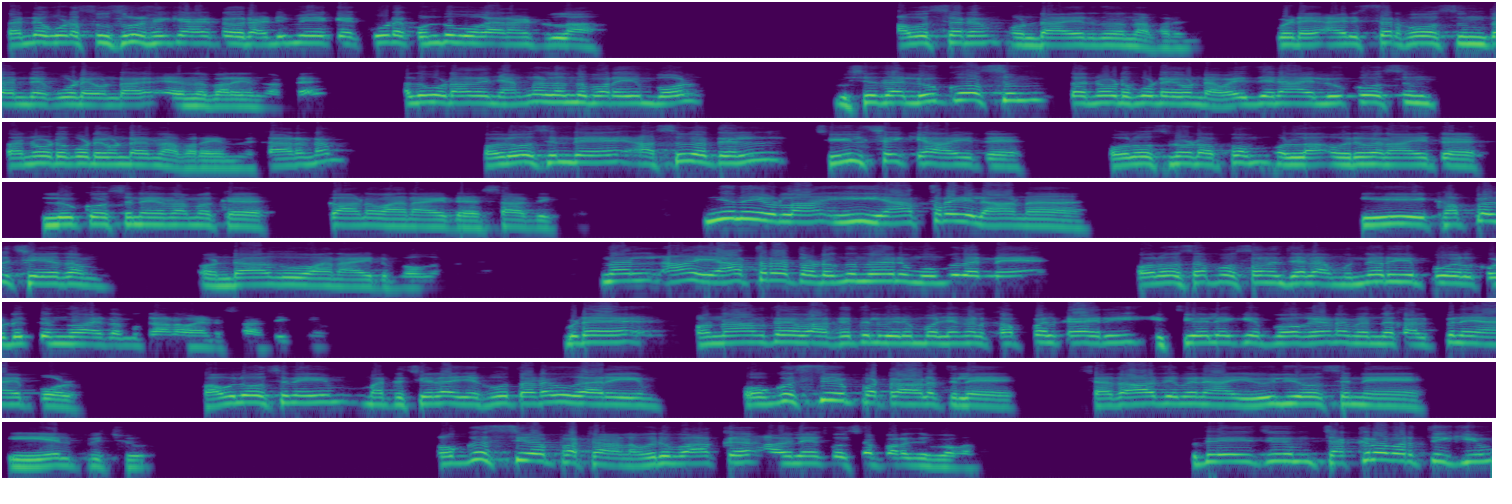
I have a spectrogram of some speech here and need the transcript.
തന്റെ കൂടെ ശുശ്രൂഷയ്ക്കായിട്ട് ഒരു അടിമയൊക്കെ കൂടെ കൊണ്ടുപോകാനായിട്ടുള്ള അവസരം ഉണ്ടായിരുന്നു എന്നാണ് പറയുന്നത്. ഇവിടെ അരിസ്റ്റർഹോസും തന്റെ കൂടെ ഉണ്ടാ എന്ന് പറയുന്നുണ്ട്. അതുകൂടാതെ ഞങ്ങൾ എന്ന് പറയുമ്പോൾ വിശുദ്ധ ലൂക്കോസും തന്നോട് കൂടെ ഉണ്ട്. വൈദ്യനായ ലൂക്കോസും തന്നോട് കൂടെ ഉണ്ട് എന്നാ പറയുന്നത്. കാരണം പൗലോസിന്റെ അസുഖത്തിൽ ചികിത്സയ്ക്കായിട്ട് പൗലോസിനോടൊപ്പം ഉള്ള ഒരുവനായിട്ട് ലൂക്കോസിനെ നമുക്ക് കാണുവാനായിട്ട് സാധിക്കും. ഇങ്ങനെയുള്ള ഈ യാത്രയിലാണ് ഈ കപ്പൽ ഛേദം ഉണ്ടാകുവാനായിട്ട് പോകുന്നത്. എന്നാൽ ആ യാത്ര തുടങ്ങുന്നതിന് മുമ്പ് തന്നെ പൗലോസ് അപ്പോസ്തലൻ ചില മുന്നറിയിപ്പുകൾ കൊടുക്കുന്നതായിട്ട് നമുക്ക് കാണുവാനായിട്ട് സാധിക്കും. ഇവിടെ ഒന്നാമത്തെ വാക്യത്തിൽ വരുമ്പോൾ ഞങ്ങൾ കപ്പൽ കയറി ഇത്യോയിലേക്ക് പോകണമെന്ന് കൽപ്പനയായപ്പോൾ പൗലോസിനെയും മറ്റു ചില യഹു തടവുകാരെയും ഒഗസ്തി പട്ടാളത്തിലെ ശതാധിപനായ യൂലിയോസിനെ ഏൽപ്പിച്ചു. ഒഗസ്ത്യ പട്ടാളം ഒരു വാക്ക് അതിനെക്കുറിച്ച് പറഞ്ഞു പോകുന്നത് പ്രത്യേകിച്ചും ചക്രവർത്തിക്കും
